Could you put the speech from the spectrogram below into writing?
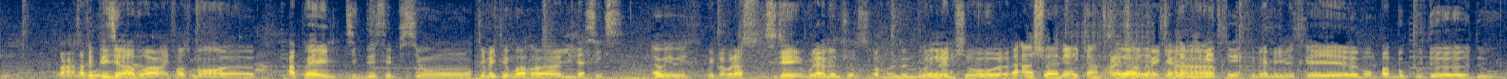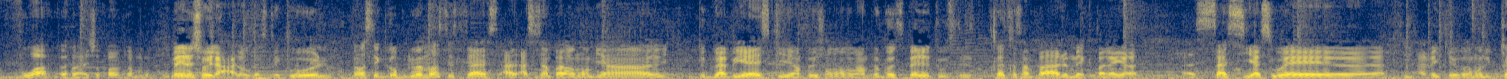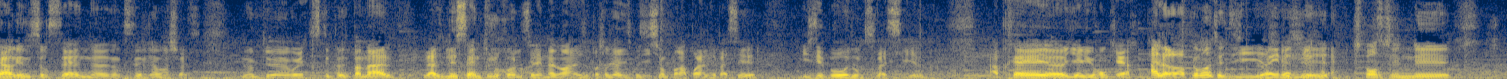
enfin, ça fait plaisir à voir. Et franchement, euh, après une petite déception, j'avais été voir euh, Lil Nas X? Ah oui, oui. Oui, ben voilà, c'était la même chose, vraiment le même, Oui. le même show. euh, Bah, un cheval américain très, américain, très bien millimétré. Très bien millimétré. bon, pas beaucoup de, de voix. Enfin, je chante pas vraiment beaucoup. Mais le show est là, donc c'était cool. Non, c'était globalement, c'était assez sympa, vraiment bien. De Gabriel, qui est un peu chant, un peu gospel et tout, c'était très très sympa. Le mec, pareil, sassy à souhait, euh, avec euh, vraiment du charisme sur scène, euh, donc c'était vraiment chouette. Donc euh, ouais, c'était pas, mal. Là, les scènes, toujours, c'est les mêmes, hein, elles n'ont pas changé la disposition par rapport à l'année passée. Il faisait beau, donc c'est facile. Après, euh, il y a eu Ronquier. Alors, comment te dire je, pense que je n'ai,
